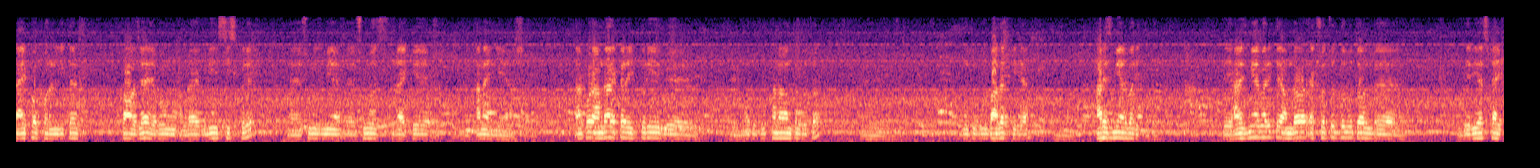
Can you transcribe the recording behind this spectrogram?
type of foreign liquor পাওয়া যায় এবং আমরা এগুলি সিজ করে সুরজ মিয়া সুরজ রায়কে থানায় নিয়ে আসি। তারপর আমরা একটা রেড করি মধুপুর থানার অন্তর্গত মধুপুর বাজার থেকে হারেজ মিয়ার বাড়িতে। এই হারেজ মিয়ার বাড়িতে আমরা একশো চোদ্দ বোতল various type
